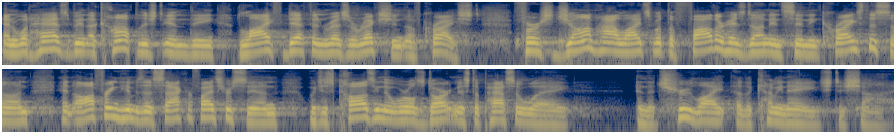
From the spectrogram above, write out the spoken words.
and what has been accomplished in the life, death, and resurrection of Christ. First, John highlights what the Father has done in sending Christ the Son and offering him as a sacrifice for sin, which is causing the world's darkness to pass away and the true light of the coming age to shine.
